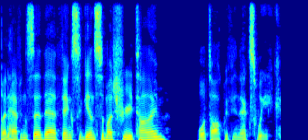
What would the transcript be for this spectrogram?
But having said that, thanks again so much for your time. We'll talk with you next week.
